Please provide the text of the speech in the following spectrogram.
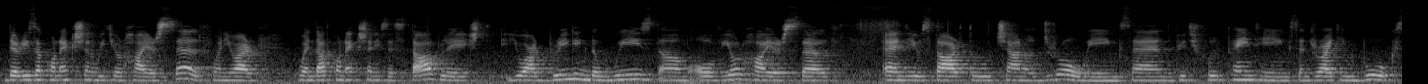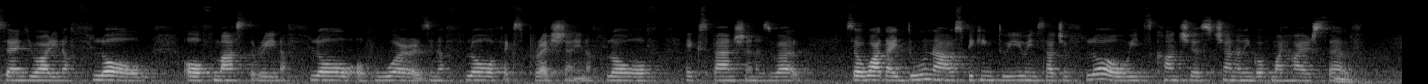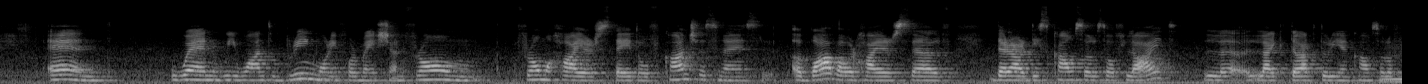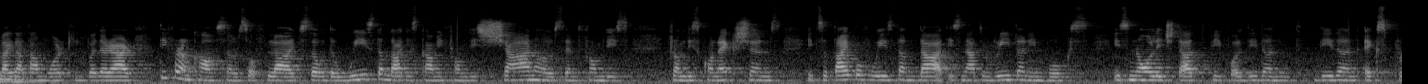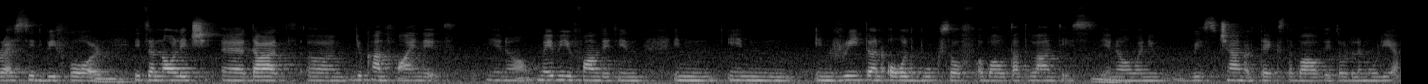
There is a connection with your higher self. When you are when that connection is established you are bringing the wisdom of your higher self and you start to channel drawings and beautiful paintings and writing books and you are in a flow of mastery in a flow of words in a flow of expression in a flow of expansion as well. So what i do now speaking to you in such a flow it's conscious channeling of my higher mm. self. And when we want to bring more information from from a higher state of consciousness above our higher self there are these councils of light l- like the Arcturian Council of Light Mm. that I'm working, but there are different councils of light. So the wisdom that is coming from these channels and from these from these connections, it's a type of wisdom that is not written in books. It's knowledge that people didn't didn't express it before. Mm. It's a knowledge uh, that um, you can't find it. You know, maybe you found it in in in in written old books of about Atlantis. You Mm. know, when you with channel text about it or Lemuria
